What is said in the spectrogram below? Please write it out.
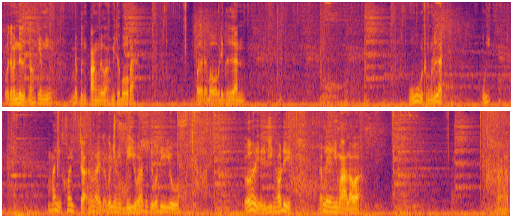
โอ้แต่มันหนืดเนาะเกมนี้ไม่ปึงปังเลยว่ะมีเทอร์โบป่ะ เปิดเทอร์โบไปดิเพื่อนอู้ถุงเลือด อุ้ยไม่ค่อยจะเท่าไหร่แต่ก็ยังดีอยู่นะถือว่าดีอยู่ เอ้ยอยิงเขาดินักเลงนี่หว่าเราอะมาครับ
